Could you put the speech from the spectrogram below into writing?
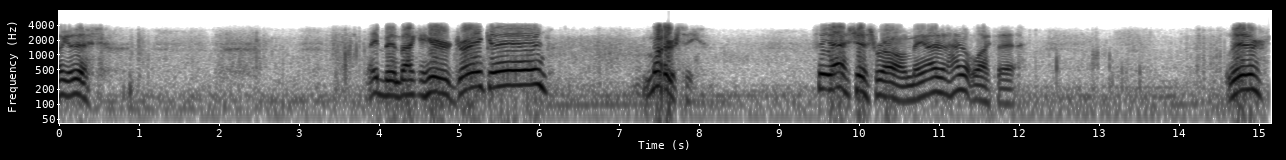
Look at this. They've been back here drinking. Mercy. See, that's just wrong, man. I, I don't like that. Litter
